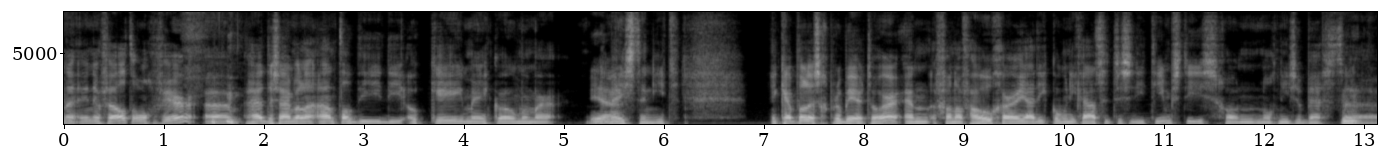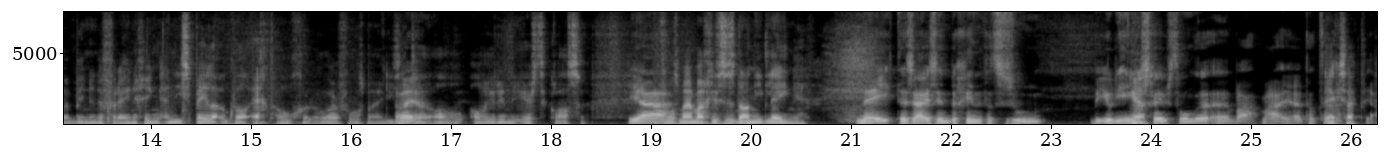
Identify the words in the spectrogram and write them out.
ja. een, in een veld ongeveer. Ehm, hè, er zijn wel een aantal die, die oké meekomen, maar Ja. de meeste niet. Ik heb wel eens geprobeerd hoor. En vanaf hoger, ja, die communicatie tussen die teams, die is gewoon nog niet zo best Hm. eh, binnen de vereniging. En die spelen ook wel echt hoger hoor, volgens mij. Die Oh, zitten ja. al, alweer in de eerste klasse. Ja, Volgens mij mag je ze dan niet lenen. Nee. Tenzij ze in het begin van het seizoen bij jullie ingeschreven stonden. eh, bla, maar ja, dat... eh, Exact. Ja.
